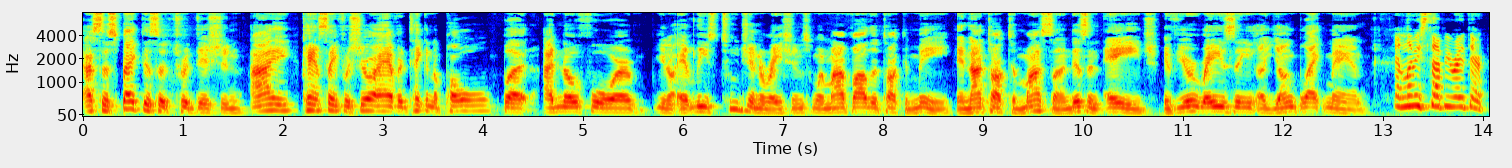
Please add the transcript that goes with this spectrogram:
I suspect it's a tradition. I can't say for sure. I haven't taken a poll, but I know for, you know, at least two generations when my father talked to me and I talked to my son, there's an age. If you're raising a young black man, And let me stop you right there.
